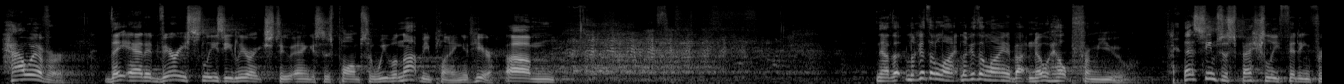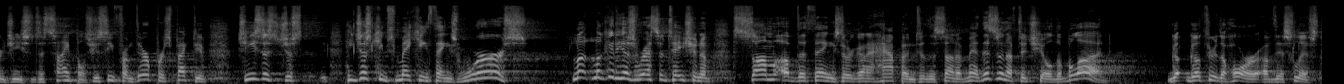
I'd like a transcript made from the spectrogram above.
However, they added very sleazy lyrics to Angus's poem, so we will not be playing it here. Um, now, the, look at the line. Look at the line about no help from you. That seems especially fitting for Jesus' disciples. You see, from their perspective, Jesus just, he just keeps making things worse. Look, look at his recitation of some of the things that are going to happen to the Son of Man. This is enough to chill the blood. Go, go through the horror of this list.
